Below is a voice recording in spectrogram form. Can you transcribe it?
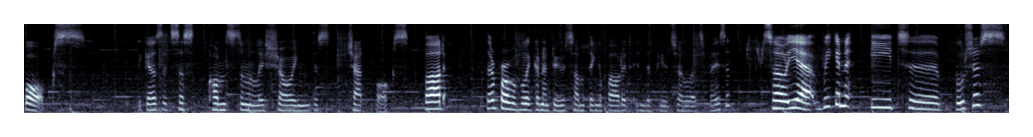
box. Because it's just constantly showing this chat box. But they're probably gonna do something about it in the future, let's face it. So yeah, we can eat uh, bushes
